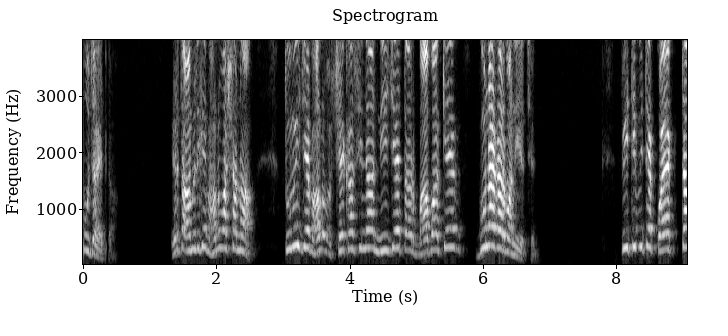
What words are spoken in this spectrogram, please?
পূজা এটা। এটা তো আওয়ামী লীগের ভালোবাসা না। তুমি যে ভালো, শেখ হাসিনা নিজে তার বাবাকে গুণাগার বানিয়েছেন। পৃথিবীতে কয়েকটা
